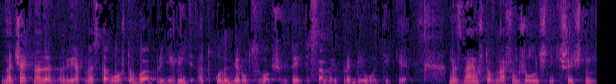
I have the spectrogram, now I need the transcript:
начать надо, наверное, с того, чтобы определить, откуда берутся, в общем-то, эти самые пробиотики. Мы знаем, что в нашем желудочно-кишечном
